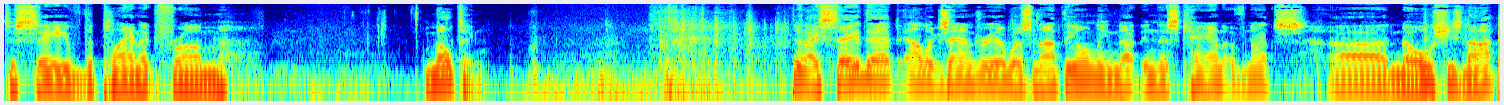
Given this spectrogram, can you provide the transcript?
to save the planet from melting. Did I say that Alexandria was not the only nut in this can of nuts? Uh, no, she's not.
